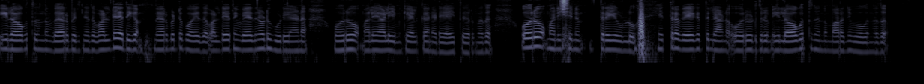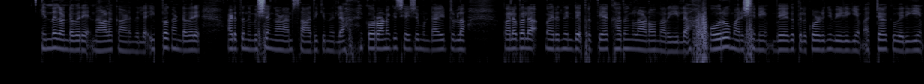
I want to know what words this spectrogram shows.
ഈ ലോകത്തു നിന്നും വേർപിരിഞ്ഞത് വളരെയധികം വേർപെട്ടു പോയത് വളരെയധികം വേദനയോട് കൂടിയാണ് ഓരോ മലയാളിയും കേൾക്കാനിടയായി തീർന്നത്. ഓരോ മനുഷ്യനും ഇത്രയേ ഉള്ളൂ. എത്ര വേഗത്തിലാണ് ഓരോരുത്തരും ഈ ലോകത്തു നിന്നും മറഞ്ഞു പോകുന്നത്? ഇന്ന് കണ്ടവരെ നാളെ കാണുന്നില്ല. ഇപ്പോൾ കണ്ടവരെ അടുത്ത നിമിഷം കാണാൻ സാധിക്കുന്നില്ല. കൊറോണയ്ക്ക് ശേഷം ഉണ്ടായിട്ടുള്ള പല പല മരുന്നിന്റെ പ്രത്യാഘാതങ്ങളാണോ എന്നറിയില്ല. ഓരോ മനുഷ്യനെയും വേഗത്തിൽ കുഴഞ്ഞു വീഴുകയും അറ്റാക്ക് വരികയും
